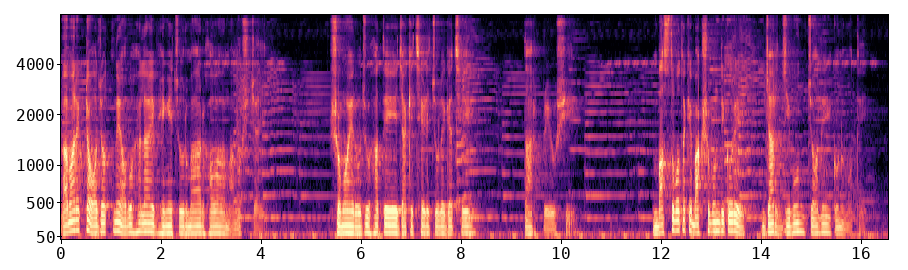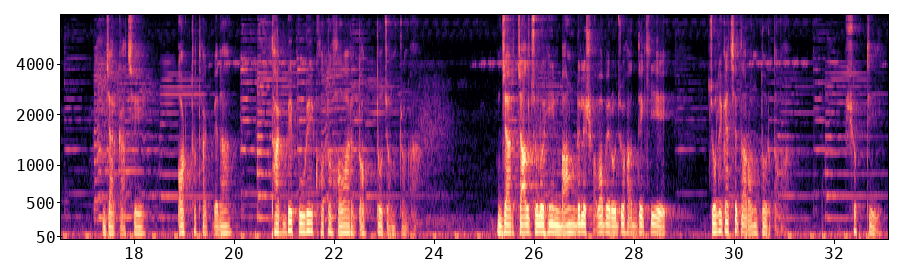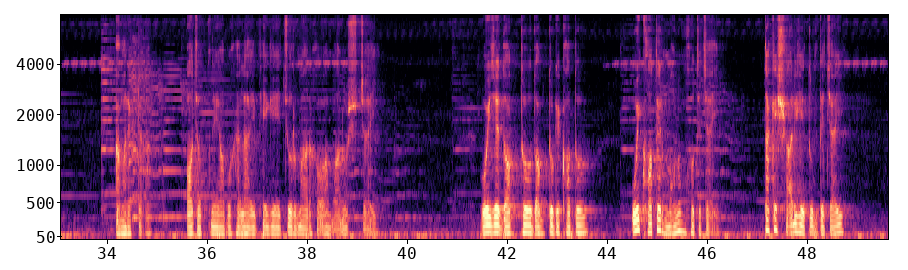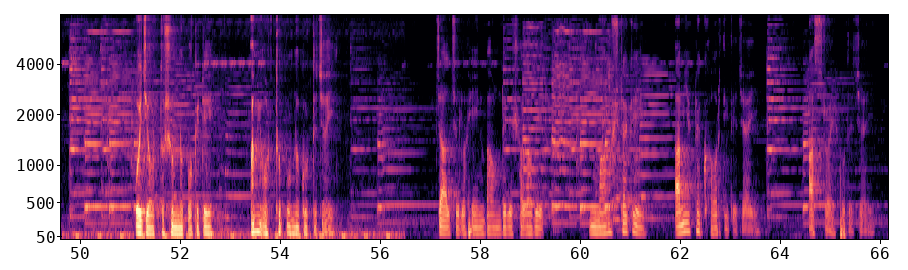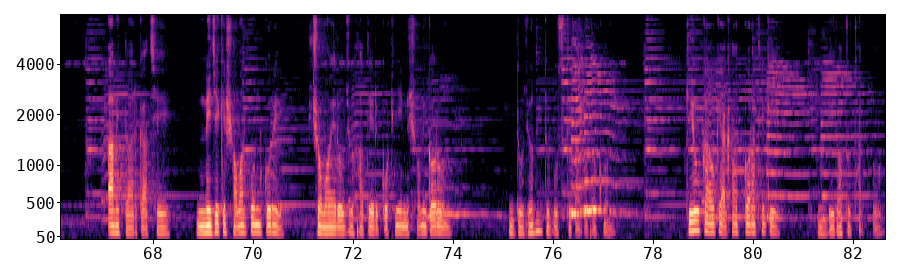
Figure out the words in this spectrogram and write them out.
আমার একটা অযত্নে অবহেলায় ভেঙে চুরমার হওয়া মানুষ চাই। সময়ের অজুহাতে যাকে ছেড়ে চলে গেছে, তার প্রেয়সী। বাস্তবতাকে বাক্সবন্দি করে যার জীবন চলে কোনো মতে, যার কাছে অর্থ থাকবে না, থাকবে পুড়ে ক্ষত হওয়ার দগ্ধ যন্ত্রণা। যার চালচুলোহীন বাউন্ডেলে স্বভাবের অজুহাত দেখিয়ে চলে গেছে তার অন্তর্দমা সত্যি, আমার একটা অযত্নে অবহেলায় ভেঙে চুরমার হওয়া মানুষ চাই। ওই যে দগ্ধ দগ্ধকে ক্ষত, ওই ক্ষতের মলম হতে চাই, তাকে সারিয়ে তুলতে চাই। ওই যে অর্থশূন্য পকেটে আমি অর্থপূর্ণ করতে চাই। চালচুলোহীন বাউন্ডেলে স্বভাবের মানুষটাকে আমি একটা ঘর দিতে চাই, আশ্রয় হতে চাই। আমি তার কাছে নিজেকে সমর্পণ করে সময়ের অজুহাতের কঠিন সমীকরণ দুজনেই তো বুঝতে পারব তখন। কেউ কাউকে আঘাত করা থেকে বিরত থাকব।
